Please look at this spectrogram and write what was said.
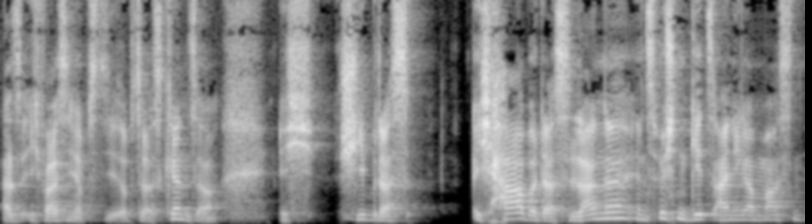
also ich weiß nicht, ob du das kennst, aber ich schiebe das, ich habe das lange, inzwischen geht's einigermaßen,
